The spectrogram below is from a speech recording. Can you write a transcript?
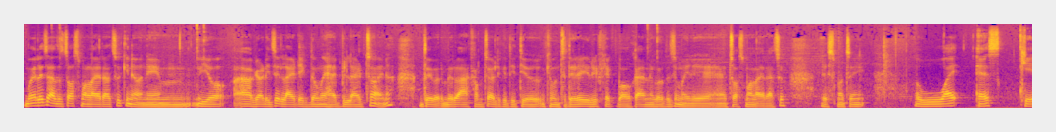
मैले चाहिँ आज चस्मा लगाइरहेको छु किनभने यो अगाडि चाहिँ लाइट एकदमै हेभी लाइट छ होइन। त्यही भएर मेरो आँखामा चाहिँ अलिकति त्यो के भन्छ धेरै रिफ्लेक्ट भएको कारणले गर्दा चाहिँ मैले चस्मा लगाइरहेको छु। यसमा चाहिँ वाइएसके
